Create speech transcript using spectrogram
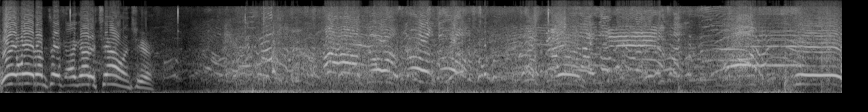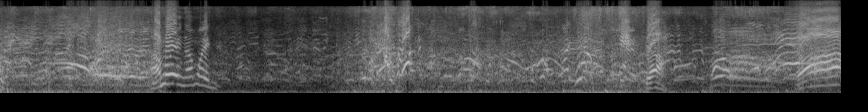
Wait, wait, I'm taking, I got a challenge here. I'm waiting, I'm waiting. Yeah. Ah,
